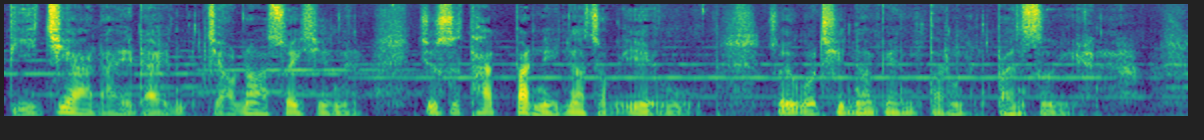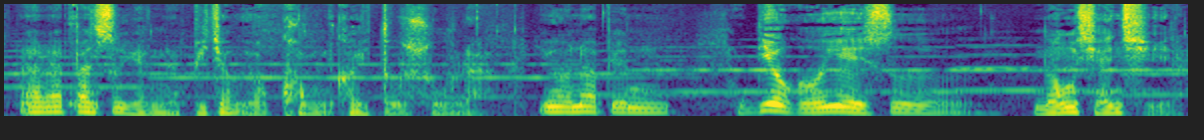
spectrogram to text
抵价来来缴纳税金的，就是他办理那种业务，所以我去那边当办事员了。那那办事员呢比较有空可以读书了，因为那边。六个月是农闲期了，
